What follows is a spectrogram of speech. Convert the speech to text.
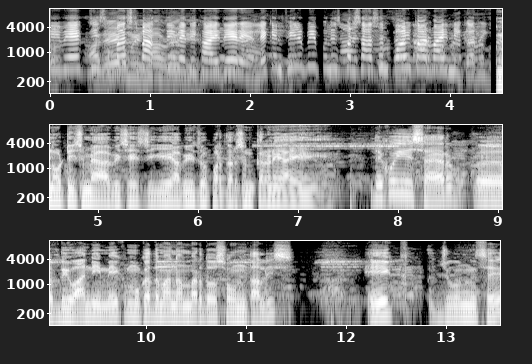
विवेक जी स्पष्ट भागते हुए दिखाई दे रहे हैं लेकिन फिर भी पुलिस प्रशासन कोई कार्रवाई नहीं कर रही। नोटिस में अभिषेक जी ये अभी जो प्रदर्शन करने आए हैं ये। देखो ये शहर भिवानी में एक मुकदमा नंबर दो सौ उनतालीस एक जून से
